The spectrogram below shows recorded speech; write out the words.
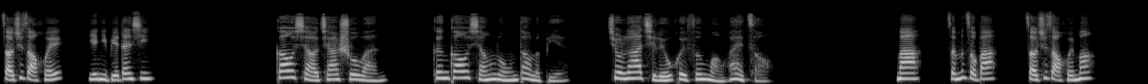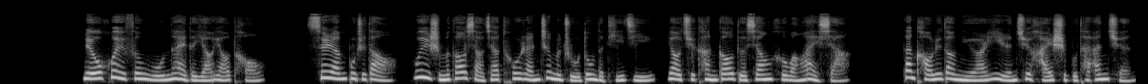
早去早回。爷你别担心。”高小佳说完，跟高祥龙道了别，就拉起刘慧芬往外走。妈，咱们走吧，早去早回吗？刘慧芬无奈的摇摇头。虽然不知道为什么高小佳突然这么主动的提及要去看高德香和王爱霞，但考虑到女儿一人去还是不太安全，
